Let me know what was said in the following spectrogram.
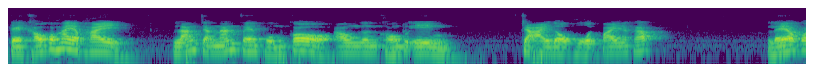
แต่เขาก็ให้อภัย หลังจากนั้นแฟนผมก็เอาเงินของตัวเอง จ่ายดอกโหดไปนะครับ แล้วก็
